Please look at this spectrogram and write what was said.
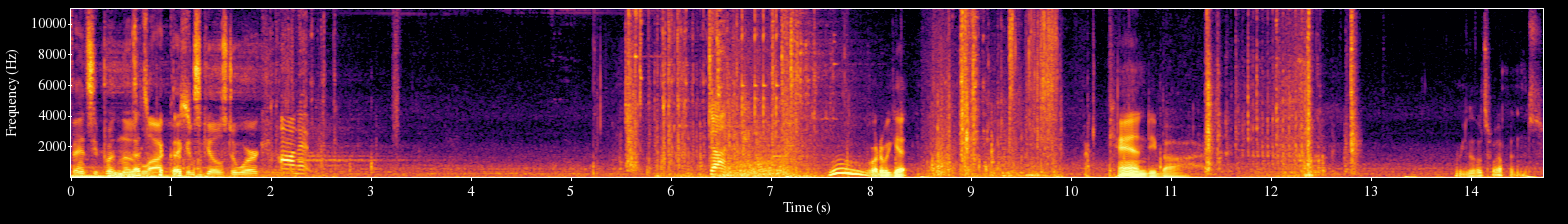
Fancy putting those Let's pick this lockpicking one. skills to work? On it. Done. Woo, what do we get? A candy bar. Reloads weapons.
